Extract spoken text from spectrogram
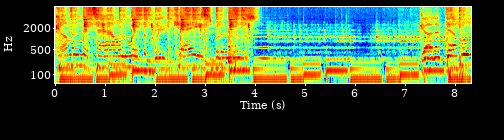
Coming to town Got a devil's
